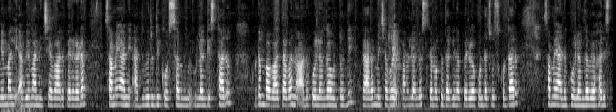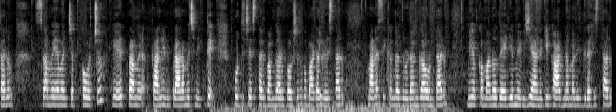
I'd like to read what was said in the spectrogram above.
మిమ్మల్ని అభిమానించేవారు పెరగడం సమయాన్ని అభివృద్ధి కోసం ఉల్లంఘిస్తారు. కుటుంబ వాతావరణం అనుకూలంగా ఉంటుంది. ప్రారంభించబోయే పనులలో శ్రమకు తగిన పెరగకుండా చూసుకుంటారు. సమయానుకూలంగా వ్యవహరిస్తారు. సమయం అని చెప్పుకోవచ్చు. ఏ ప్రాణిని ప్రారంభించిన ఇట్టే పూర్తి చేస్తారు. బంగారు భవిష్యత్తుకు బాటలు వేస్తారు. మానసికంగా దృఢంగా ఉంటారు. మీ యొక్క మనోధైర్యమే విజయానికి కారణమని గ్రహిస్తారు.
